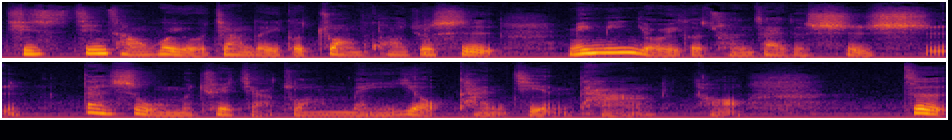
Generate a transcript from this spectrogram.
其实经常会有这样的一个状况，就是明明有一个存在的事实。但是我们却假装没有看见它。好，这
